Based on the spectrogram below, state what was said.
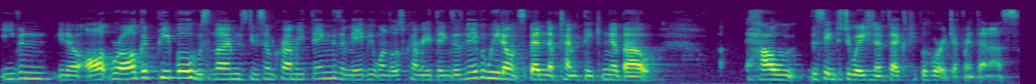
even, you know, all, we're all good people who sometimes do some crummy things, and maybe one of those crummy things is maybe we don't spend enough time thinking about how the same situation affects people who are different than us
